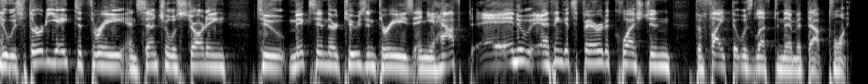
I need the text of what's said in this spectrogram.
It was 38 to 3 and Central was starting to mix in their twos and threes and you have to and it, I think it's fair to question the fight that was left in them at that point.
